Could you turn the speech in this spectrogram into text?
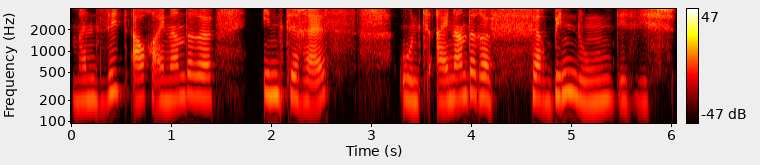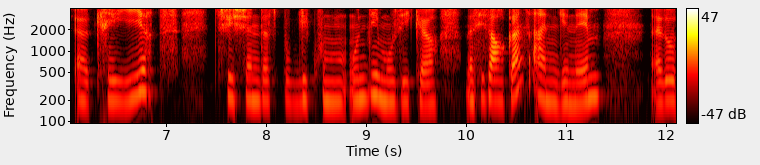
man sieht auch ein anderes Interesse und eine andere Verbindung, die sich äh, kreiert zwischen das Publikum und die Musiker. Das ist auch ganz angenehm. Also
